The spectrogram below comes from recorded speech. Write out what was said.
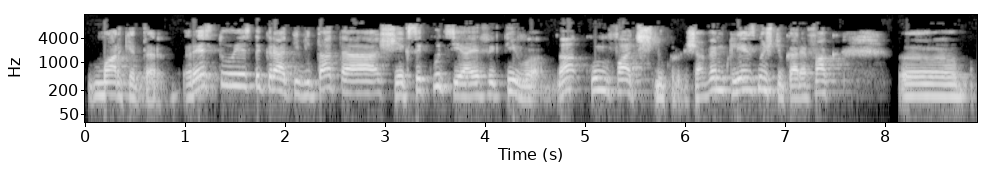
marketer. Restul este creativitatea și execuția efectivă. Da? Cum faci lucruri. Și avem clienți, nu știu, care fac uh,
